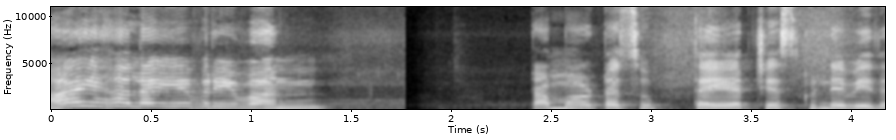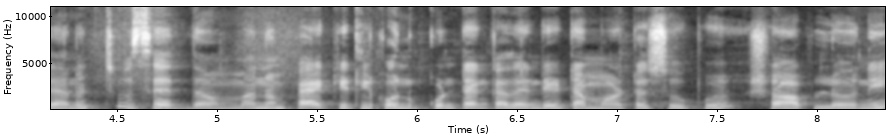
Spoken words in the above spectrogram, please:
Hi hello everyone. Tomato soup తయారు చేసుకునే విధానం చూసేద్దాం. మనం ప్యాకెట్లు కొనుక్కుంటాం కదండి టమాటో సూపు షాప్లోని.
